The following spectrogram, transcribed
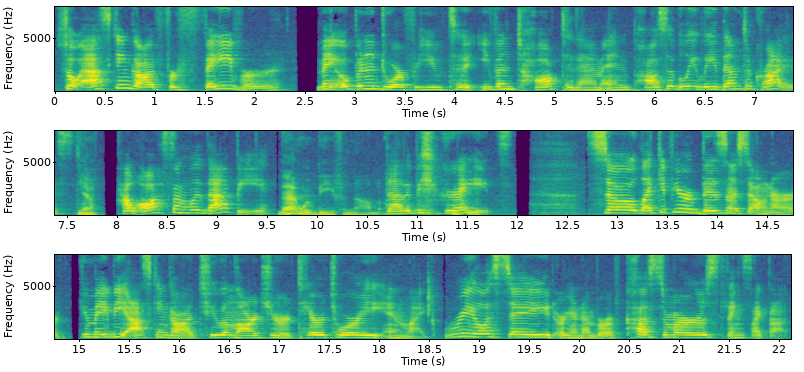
So asking God for favor may open a door for you to even talk to them and possibly lead them to Christ. Yeah. How awesome would that be? That would be phenomenal. That'd be great. So, like if you're a business owner, you may be asking God to enlarge your territory in like real estate or your number of customers, things like that.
